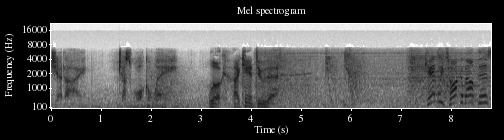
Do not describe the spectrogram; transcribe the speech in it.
Jedi. Just walk away. Look, I can't do that. Can't we talk about this?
